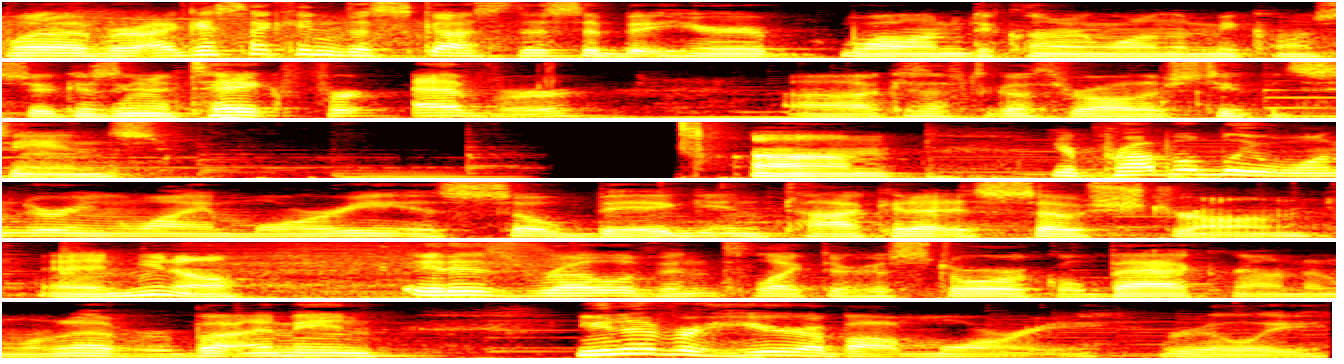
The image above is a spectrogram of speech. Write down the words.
whatever. I guess I can discuss this a bit here while I'm declaring war on the Miko too, because it's going to take forever, because uh, I have to go through all their stupid scenes. Um, you're probably wondering why Mori is so big and Takeda is so strong. And, you know, it is relevant to, like, their historical background and whatever. But, I mean, you never hear about Mori, really,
